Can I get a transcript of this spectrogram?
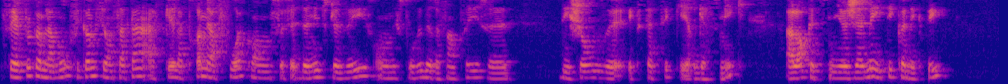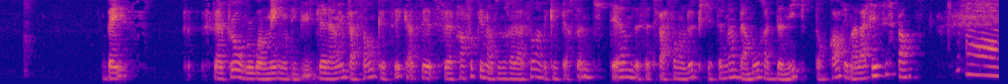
C'est un peu comme l'amour. C'est comme si on s'attend à ce que la première fois qu'on se fait donner du plaisir, on est supposé de ressentir euh, des choses euh, extatiques et orgasmiques, alors que tu n'y as jamais été connecté. Ben, c'est un peu overwhelming au début. De la même façon que, tu sais, quand c'est la première fois que tu es dans une relation avec une personne qui t'aime de cette façon-là, puis qui a tellement d'amour à te donner, puis ton corps est dans la résistance. Oh.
